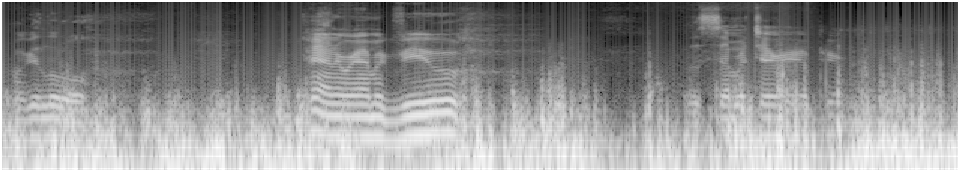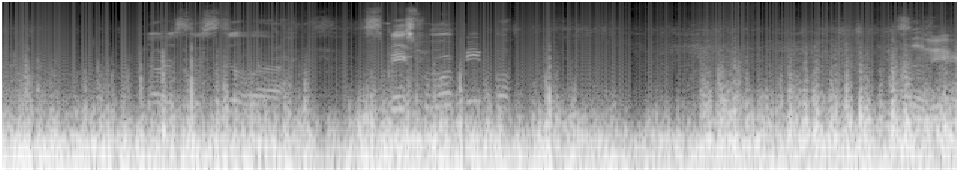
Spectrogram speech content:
We'll get a little panoramic view of the cemetery up here. Notice there's still uh, space for more people. So if your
